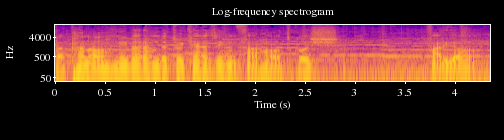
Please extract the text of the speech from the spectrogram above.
و پناه می‌برم به تو که از این فرهاد کش فریاد.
